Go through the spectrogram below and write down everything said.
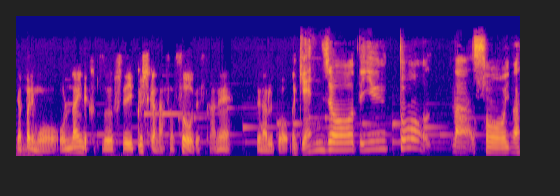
やっぱりもうオンラインで活動していくしかなさそうですかね。ってなると。まあ現状って言うと、まあ、そうなっ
